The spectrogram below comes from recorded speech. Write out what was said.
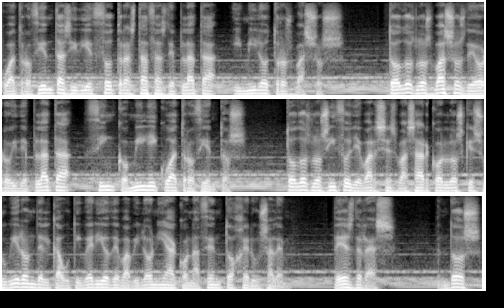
410 otras tazas de plata y mil otros vasos. Todos los vasos de oro y de plata, 5400 todos los hizo llevarse esbasar con los que subieron del cautiverio de Babilonia con acento Jerusalén. Esdras. 2.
